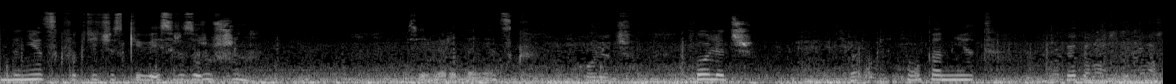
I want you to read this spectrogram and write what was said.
Донецк фактически весь разрушен. Северодонецк. Колледж. Колледж. Окон нет. Вот это у нас, у нас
